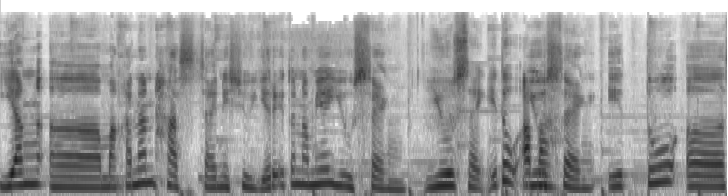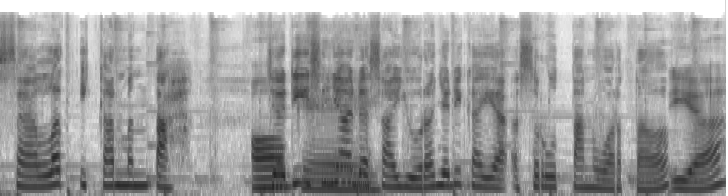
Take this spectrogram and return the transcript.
yang eh, makanan khas Chinese New Year itu namanya yuseng. Yuseng itu apa? Yuseng itu eh, salad ikan mentah. Oke. Jadi isinya ada sayuran, jadi kayak serutan wortel. Iya.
